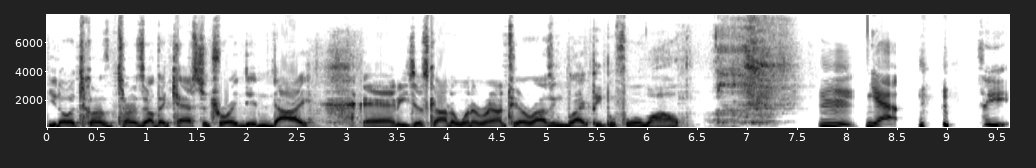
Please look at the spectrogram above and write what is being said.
you know, it turns out that Castor Troy didn't die, and he just kind of went around terrorizing black people for a while. Mm, yeah. See,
